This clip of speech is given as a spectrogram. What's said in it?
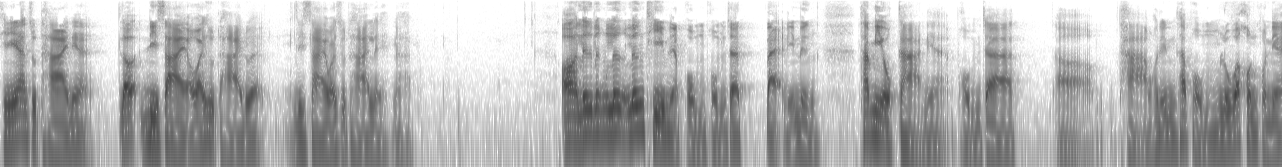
ทีนี้อันสุดท้ายเนี่ยแล้วดีไซน์เอาไว้สุดท้ายด้วยดีไซน์ไว้สุดท้ายเลยนะครับ อ๋อเรื่องเรื่องเรื่องเรื่องทีมเนี่ยผมผมจะแตะนิดนึง ถ้ามีโอกาสเนี่ยผมจะถามคนนิดนึงถ้าผมรู้ว่าคนคนนี้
